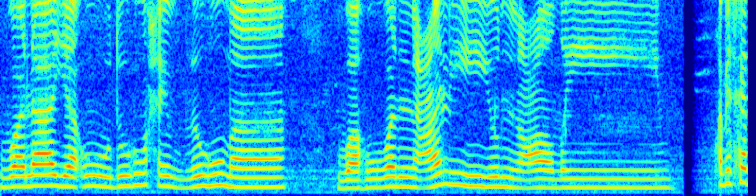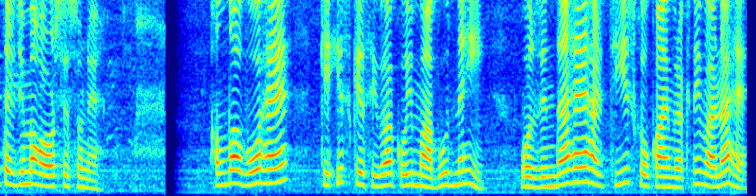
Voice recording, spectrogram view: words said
वला यऊदुहु हिफ्ज़ुहुमा वहुवल अलीयुल अब इसका तर्जुमा गौर से सुने अल्लाह वो है कि इसके सिवा कोई मबूद नहीं। वो ज़िंदा है, हर चीज़ को कायम रखने वाला है।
